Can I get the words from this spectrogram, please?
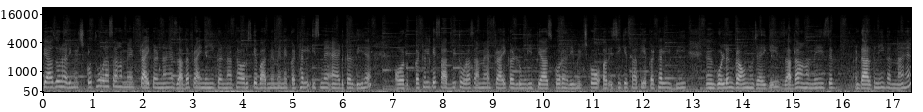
प्याज और हरी मिर्च को थोड़ा सा हमें फ्राई करना है। ज़्यादा फ्राई नहीं करना था और उसके बाद में मैंने कटहल इसमें ऐड कर दी है। और कटहल के साथ भी थोड़ा सा मैं फ्राई कर लूँगी प्याज को और हरी मिर्च को और इसी के साथ ये कटहल भी गोल्डन ब्राउन हो जाएगी। ज़्यादा हमें इसे डार्क नहीं करना है।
